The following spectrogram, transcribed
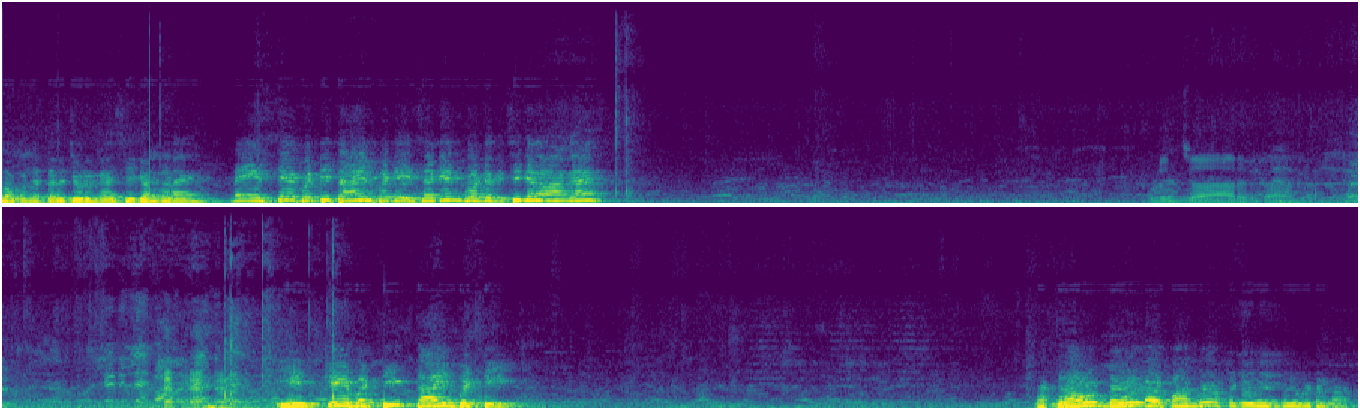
மரத்தோட கொஞ்சம் தெளிச்சு விடுங்க. சீக்கிரம். நான் எஸ்கே பட்டி தாயில் பட்டி செகண்ட் கோட்டுக்கு சீக்கிரம் வாங்க. முடிஞ்சா யார் இருக்கா? எஸ்கே பட்டி தாயில் பட்டி கிரவுண்ட் டவுன்ல பந்தயப்பட்டி வென்று விட்டுருக்கான்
